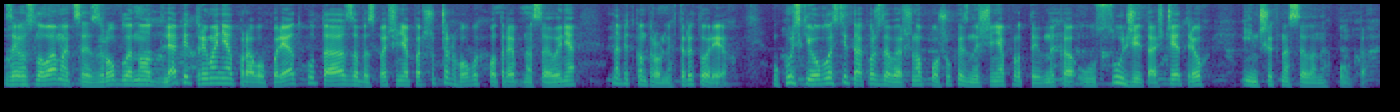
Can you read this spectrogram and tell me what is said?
За його словами, це зроблено для підтримання правопорядку та забезпечення першочергових потреб населення на підконтрольних територіях. У Курській області також завершено пошуки знищення противника у суджі та ще трьох інших населених пунктах.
